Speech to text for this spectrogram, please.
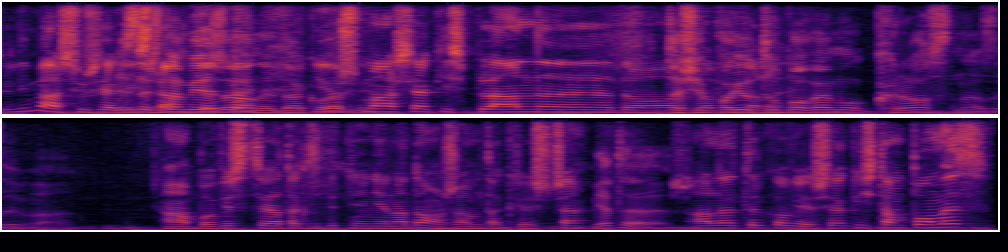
czyli masz już jakiś Jesteś tam namierzony, dokładnie. Już masz jakiś plan e, do To się do po. YouTube'owemu cross nazywa. A, bo wiesz co, ja tak zbytnio nie nadążam tak jeszcze, Ja też. ale tylko wiesz, jakiś tam pomysł,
